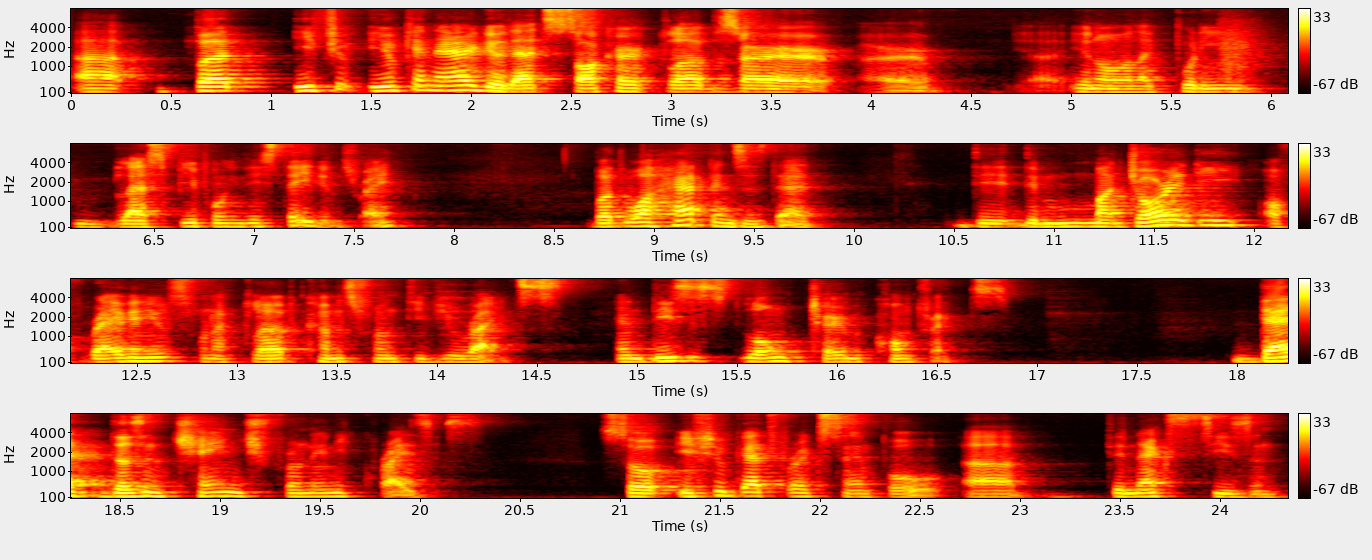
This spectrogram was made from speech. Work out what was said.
Uh, but if you, you can argue that soccer clubs are, are uh, you know like putting less people in the stadiums, right? But what happens is that the, the majority of revenues from a club comes from TV rights, and this is long-term contracts. That doesn't change from any crisis. So if you get, for example, uh, the next season,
